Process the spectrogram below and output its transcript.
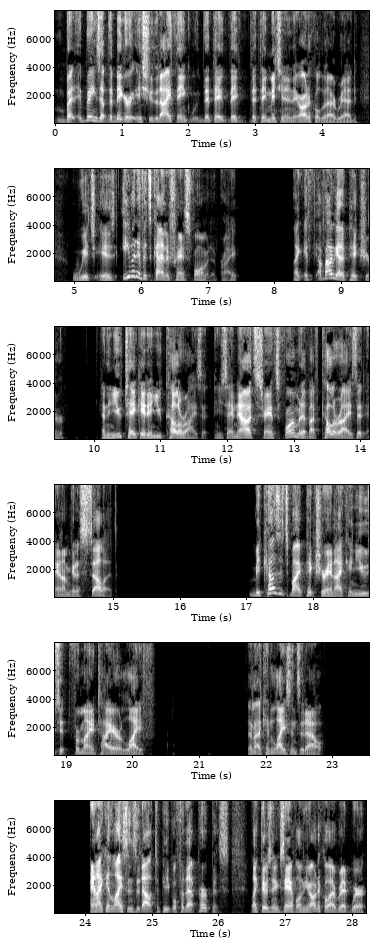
but it brings up the bigger issue that I think that they, they that they mentioned in the article that I read, which is even if it's kind of transformative, right? Like if, if I've got a picture and then you take it and you colorize it and you say, now it's transformative, I've colorized it and I'm going to sell it. Because it's my picture and I can use it for my entire life, and I can license it out. And I can license it out to people for that purpose. Like there's an example in the article I read where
